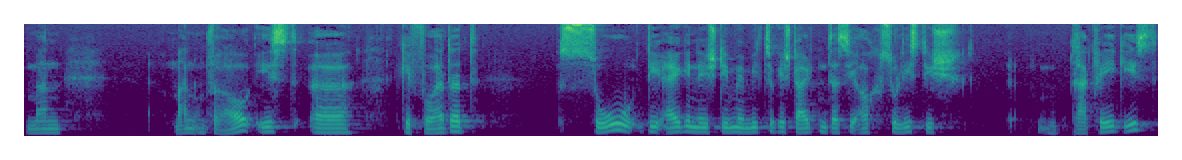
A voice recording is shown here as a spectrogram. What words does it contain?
man, Mann und Frau ist äh, gefordert, so die eigene Stimme mitzugestalten, dass sie auch solistisch äh, tragfähig ist,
